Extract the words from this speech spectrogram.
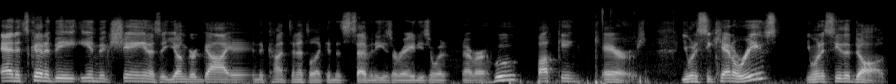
and it's going to be Ian McShane as a younger guy in the Continental, like in the seventies or eighties or whatever. Who fucking cares? You want to see Keanu Reeves? You want to see the dog?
